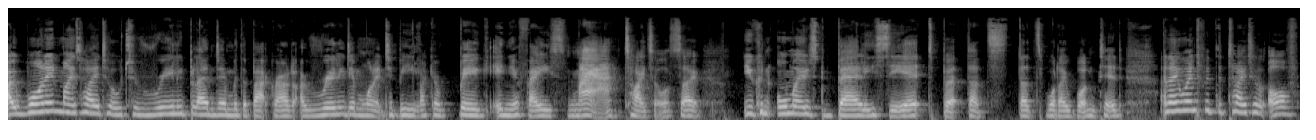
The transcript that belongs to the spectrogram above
I wanted my title to really blend in with the background. I really didn't want it to be like a big in your face meh title. So you can almost barely see it, but that's that's what I wanted. And I went with the title of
